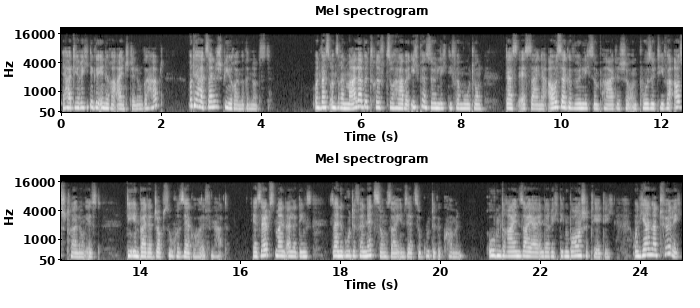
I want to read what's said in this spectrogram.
Er hat die richtige innere Einstellung gehabt und er hat seine Spielräume genutzt. Und was unseren Maler betrifft, so habe ich persönlich die Vermutung, dass es seine außergewöhnlich sympathische und positive Ausstrahlung ist, die ihm bei der Jobsuche sehr geholfen hat. Er selbst meint allerdings, seine gute Vernetzung sei ihm sehr zugute gekommen. Obendrein sei er in der richtigen Branche tätig. Und ja, natürlich,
